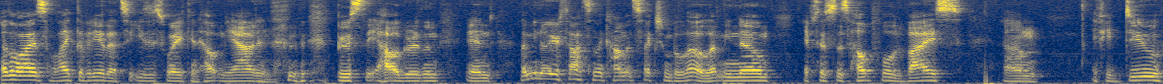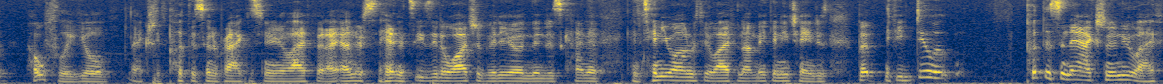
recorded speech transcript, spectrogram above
Otherwise, like the video. That's the easiest way you can help me out and boost the algorithm. And let me know your thoughts in the comment section below. Let me know if this is helpful advice. Um, if you do, hopefully you'll actually put this into practice in your life. But I understand it's easy to watch a video and then just kind of continue on with your life and not make any changes. But if you do put this into action in your life,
